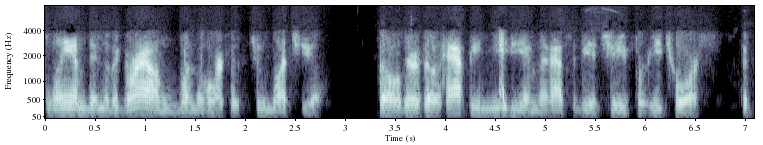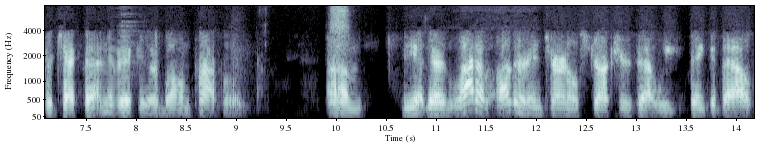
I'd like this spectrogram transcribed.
slammed into the ground when the horse has too much heel. So there's a happy medium that has to be achieved for each horse to protect that navicular bone properly. Um, the, there are a lot of other internal structures that we think about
